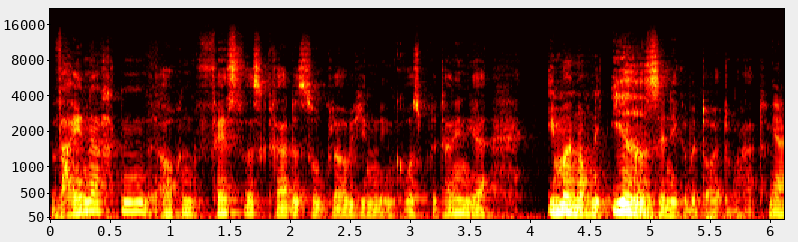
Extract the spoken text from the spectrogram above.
Weihnachten auch ein Fest, was gerade so, glaube ich, in, in Großbritannien ja immer noch eine irrsinnige Bedeutung hat. Ja,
